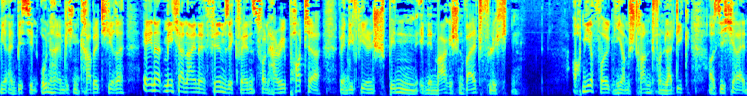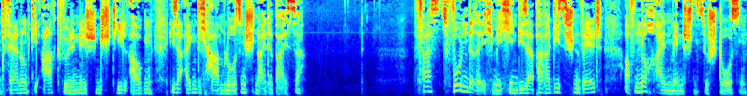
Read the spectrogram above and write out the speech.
mir ein bisschen unheimlichen Krabbeltiere erinnert mich an eine Filmsequenz von Harry Potter, wenn die vielen Spinnen in den magischen Wald flüchten. Auch mir folgen hier am Strand von Ladik aus sicherer Entfernung die argwöhnischen Stielaugen dieser eigentlich harmlosen Schneidebeißer. Fast wundere ich mich, in dieser paradiesischen Welt auf noch einen Menschen zu stoßen.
